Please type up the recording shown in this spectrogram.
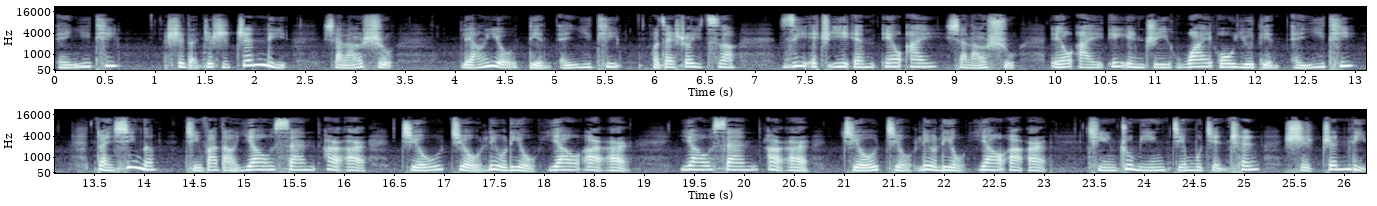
n e t。是的，就是真理。小老鼠，良友点 n e t，我再说一次啊，z h e n l i 小老鼠 l i a n g y o u 点 n e t，短信呢，请发到幺三二二九九六六幺二二幺三二二九九六六幺二二，请注明节目简称是真理。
